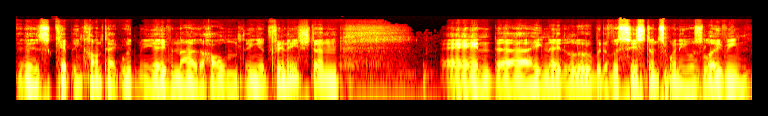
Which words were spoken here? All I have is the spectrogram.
has kept in contact with me even though the Holden thing had finished, and and uh, he needed a little bit of assistance when he was leaving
